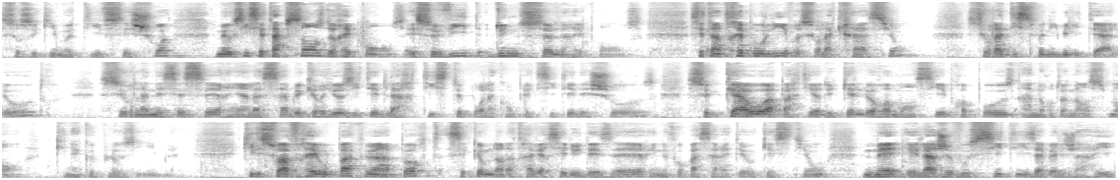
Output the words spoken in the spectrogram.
sur ce qui motive ses choix, mais aussi cette absence de réponse et ce vide d'une seule réponse. C'est un très beau livre sur la création, sur la disponibilité à l'autre, sur la nécessaire et inlassable curiosité de l'artiste pour la complexité des choses, ce chaos à partir duquel le romancier propose un ordonnancement qui n'est que plausible. Qu'il soit vrai ou pas, peu importe, c'est comme dans la traversée du désert, il ne faut pas s'arrêter aux questions, mais, et là je vous cite Isabelle Jarry,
